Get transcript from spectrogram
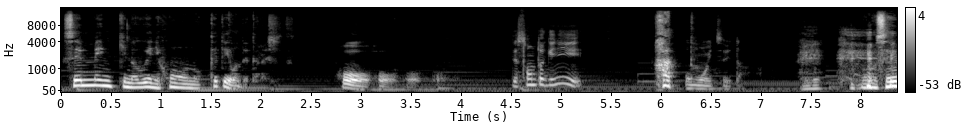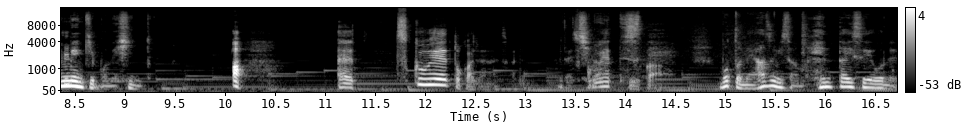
洗面器の上に本を乗っけて読んでたらしいです。ほうほうほうほう。で、その時にはっ思いついた。え？この洗面器もね、ヒント。えー机とかじゃないですか、ね、違机っていうか。もっとね、安住さんの変態性をね、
